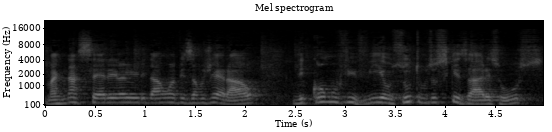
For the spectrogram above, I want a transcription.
Mas na série ele dá uma visão geral de como vivia os últimos dos czares russos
